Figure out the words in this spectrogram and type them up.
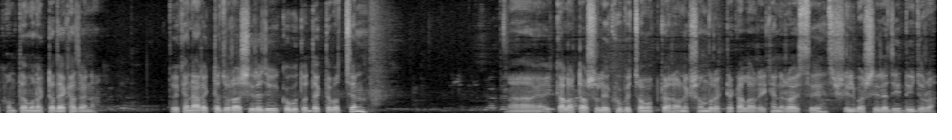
এখন তেমন একটা দেখা যায় না। তো এখানে আরেকটা জোড়া সিরাজি কবুতর দেখতে পাচ্ছেন। এই কালারটা আসলে খুবই চমৎকার, অনেক সুন্দর একটা কালার এখানে রয়েছে, সিলভার সিরাজি, দুই জোড়া।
